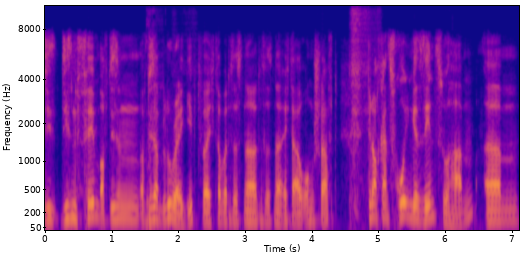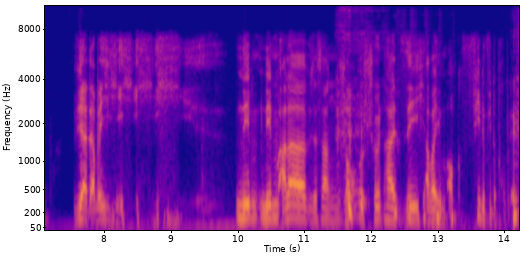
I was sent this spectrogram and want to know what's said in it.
die, diesen Film auf diesem, auf dieser Blu-ray gibt, weil ich glaube, das ist eine, das ist eine echte Errungenschaft. Ich bin auch ganz froh, ihn gesehen zu haben. Ähm, ja, aber ich, ich, ich, ich neben, neben aller, wie soll ich sagen, Genreschönheit sehe ich aber eben auch viele, viele Probleme.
